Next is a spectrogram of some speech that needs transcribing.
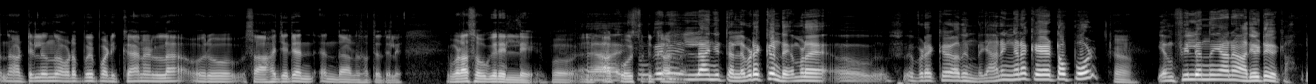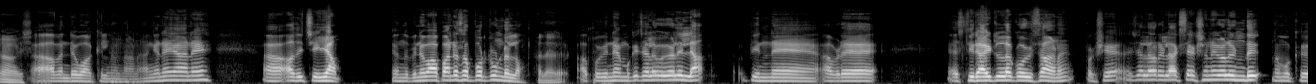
നാട്ടിൽ നിന്നും അവിടെ പോയി പഠിക്കാനുള്ള ഒരു സാഹചര്യം എന്താണ് സത്യത്തിൽ ഇവിടെ സൗകര്യമില്ലേ ഇപ്പോൾ ആ കോഴ്സ് ഇല്ലാഞ്ഞിട്ടല്ല. ഇവിടെയൊക്കെ ഉണ്ട്. നമ്മളെ ഇവിടെയൊക്കെ അതുണ്ട്. ഞാൻ ഇങ്ങനെ കേട്ടപ്പോൾ എം ഫിൽ എന്ന് ഞാൻ ആദ്യമായിട്ട് കേൾക്കാം. അവന്റെ അവന്റെ വാക്കിൽ നിന്നാണ്. അങ്ങനെ ഞാൻ അത് ചെയ്യാം. എന്ന്. പിന്നെ വാപ്പാന്റെ സപ്പോർട്ടും ഉണ്ടല്ലോ. അതെ അതെ. അപ്പോൾ പിന്നെ നമുക്ക് ചിലവുകളില്ല. പിന്നെ അവിടെ സ്ഥിരമായിട്ടുള്ള കോഴ്സാണ് പക്ഷേ ചില റിലാക്സേഷനുകൾ ഉണ്ട് നമുക്ക്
